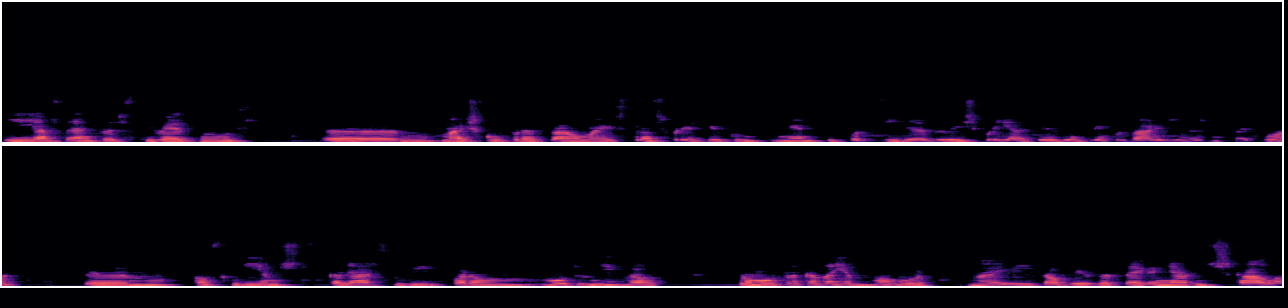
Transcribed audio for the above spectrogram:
e às tantas, se tivéssemos uh, mais cooperação, mais transferência de conhecimento, partilha de experiências entre empresários do mesmo setor, um, conseguiríamos, se calhar, subir para um, um, outro nível, para uma outra cadeia de valor, é? e talvez até ganharmos escala,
